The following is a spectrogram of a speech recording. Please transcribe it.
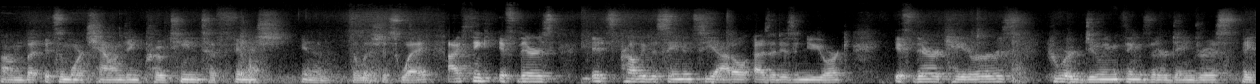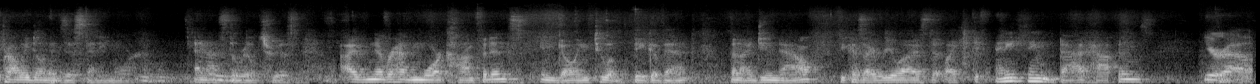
um, but it's a more challenging protein to finish in a delicious way. I think if there's, it's probably the same in Seattle as it is in New York. If there are caterers who are doing things that are dangerous, they probably don't exist anymore. And that's the real truth. I've never had more confidence in going to a big event than I do now because I realize that like if anything bad happens, You're out.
